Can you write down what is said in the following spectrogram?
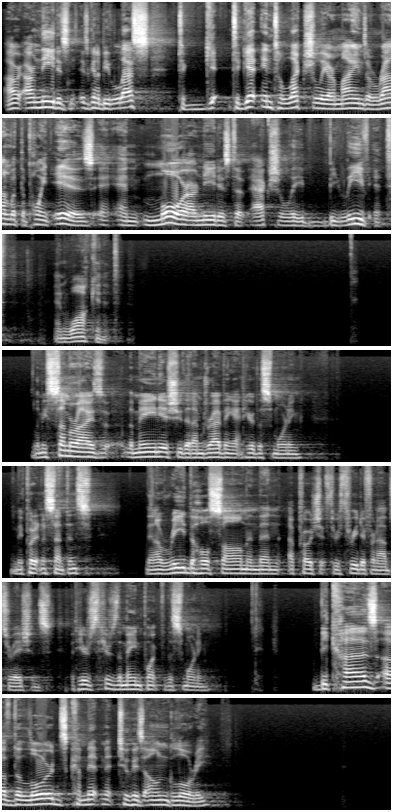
Our, our need is, is going to be less to get, to get intellectually our minds around what the point is, and more our need is to actually believe it and walk in it. Let me summarize the main issue that I'm driving at here this morning. Let me put it in a sentence. Then I'll read the whole psalm and then approach it through three different observations. But here's, here's the main point for this morning. Because of the Lord's commitment to his own glory,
